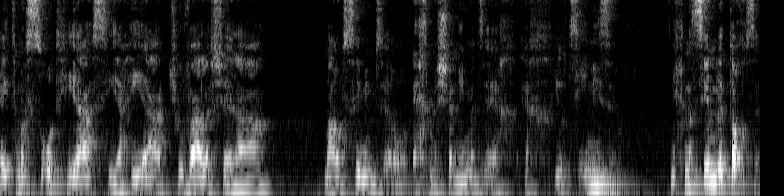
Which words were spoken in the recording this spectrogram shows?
ההתמסרות היא העשייה, היא התשובה לשאלה מה עושים עם זה, או איך משנים את זה, איך, איך יוצאים מזה. נכנסים לתוך זה.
